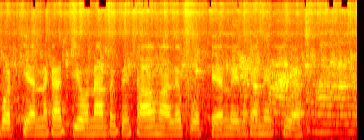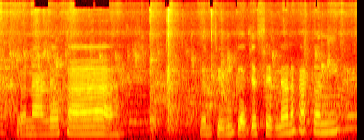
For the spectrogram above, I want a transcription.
ปวดแขนนะคะเจียวนานตั้งแต่เช้ามาแล้วปวดแขนเลยนะคะแม่ครัวเจียวนานแล้วค่ะ จนถึงเกือบจะเสร็จแล้วนะคะตอนนี้ค่ะ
